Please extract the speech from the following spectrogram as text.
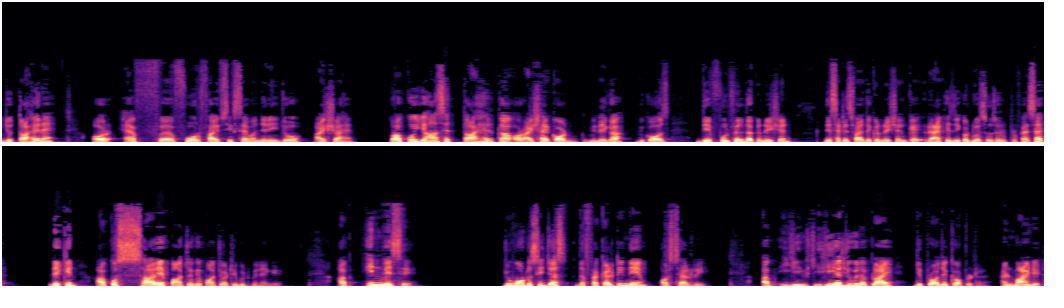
جو طاہر ہیں اور عائشہ ریکارڈ ملے گا because they fulfil the condition rank is associate professor لیکن آپ کو سارے پانچوں کے ایٹریبیوٹ ملیں گے اب ان میں سے you want to see just the faculty name اور سیلری اب here you will apply the project operator and mind it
